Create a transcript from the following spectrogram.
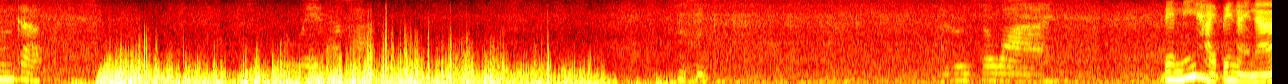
ำกับเวฟนะคะ อรุณ สวัสดิ์เบนนี่หายไปไหนนะ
